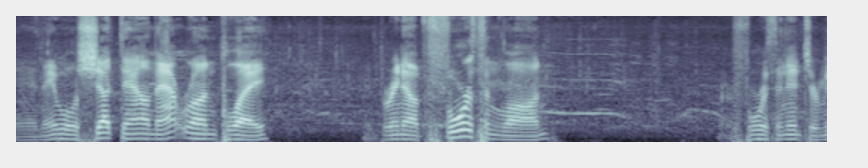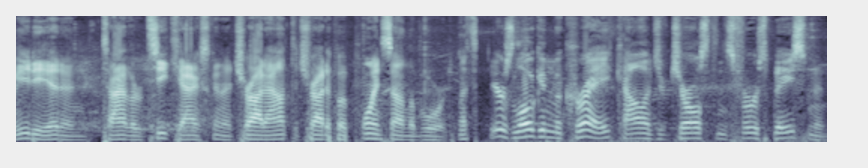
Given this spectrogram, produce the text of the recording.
And they will shut down that run play. Bring up fourth and long. fourth and intermediate, and Tyler Tekak's going to trot out to try to put points on the board. Here's Logan McCray, College of Charleston's first baseman.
